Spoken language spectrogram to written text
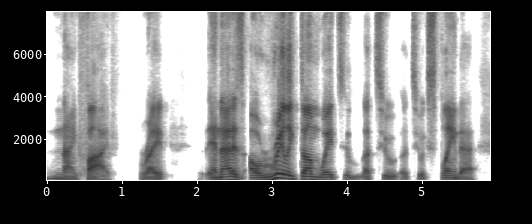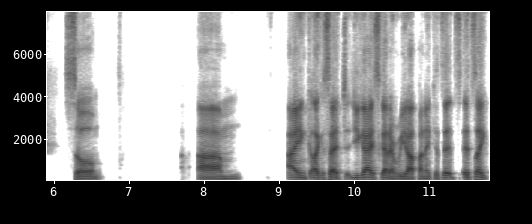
0.95, right? And that is a really dumb way to uh, to uh, to explain that. So um I like I said, you guys got to read up on it because it's it's like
